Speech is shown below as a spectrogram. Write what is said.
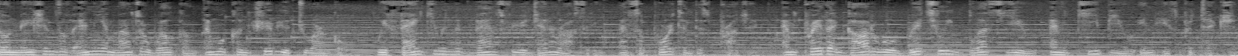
Donations of any amount are welcome and will contribute to our goal. We thank you in advance for your generosity and support in this project and pray that God will richly bless you and keep you in His protection.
